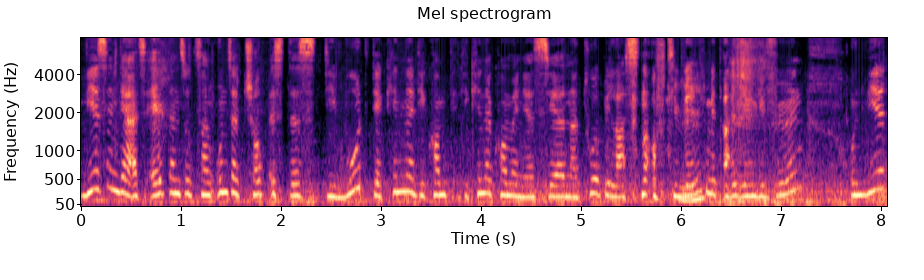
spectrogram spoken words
wir sind ja als Eltern sozusagen, unser Job ist dass die Wut der Kinder, die kommt, die Kinder kommen ja sehr naturbelassen auf die Welt mhm. mit all ihren Gefühlen. Und wir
